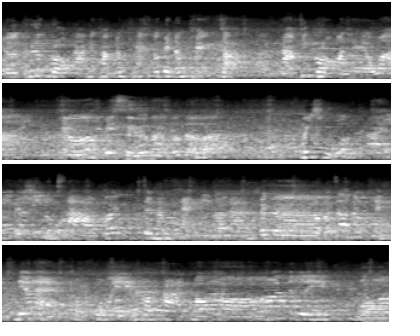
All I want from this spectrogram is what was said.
เออเครื่องกรองน้ำที่ทำน้ำแข็งก็เป็นน้ำแข็งจากน้ำที่กรองมาแล้วอะเนาะที่ไปซื้อมาก็แบบว่า ไม่ชัวร์ใช่นี่ไม่ก็มีชิลูวกสาวก็จะน้ำแข็งอีกแล้วนะใช่ไหมเราก็จะเอาน้ำแข็งเนี่ยแหละของโคเวฟเขาทานเพราะว่าก้อนมันเล็กแล้วก็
